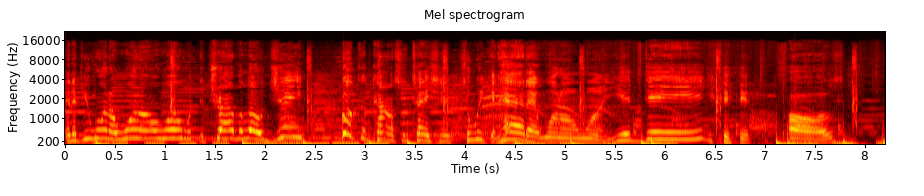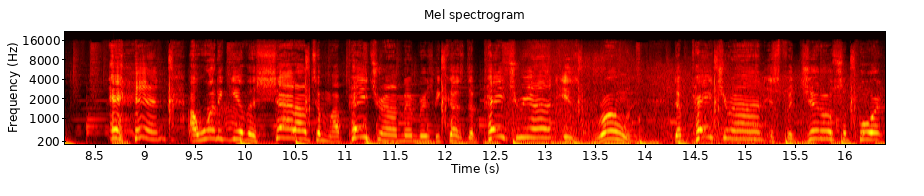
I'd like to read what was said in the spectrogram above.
And if you want a one-on-one with the Travel OG, book a consultation so we can have that one-on-one. You dig? Pause. And I want to give a shout out to my Patreon members because the Patreon is growing. The Patreon is for general support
